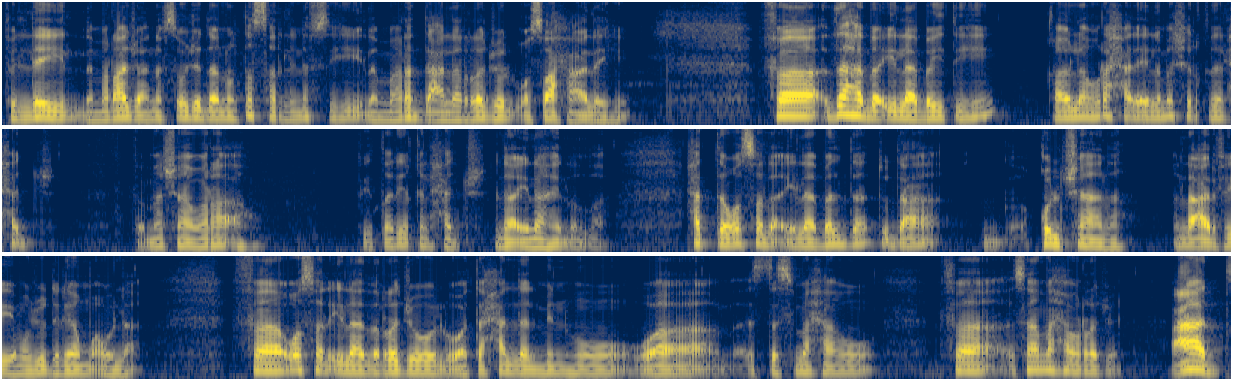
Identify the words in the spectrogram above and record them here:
في الليل لما راجع نفسه وجد أنه انتصر لنفسه لما رد على الرجل وصاح عليه. فذهب إلى بيته قال له رحل إلى المشرق للحج. فمشى وراءه في طريق الحج لا إله إلا الله. حتى وصل إلى بلدة تدعى قلشانة لا أعرف هي موجودة اليوم أو لا. فوصل إلى هذا الرجل وتحلل منه واستسمحه فسامحه الرجل. عاد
